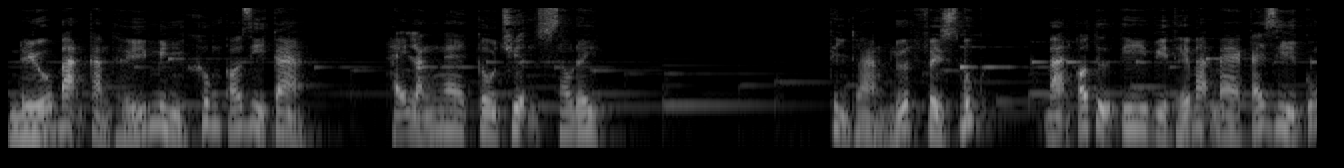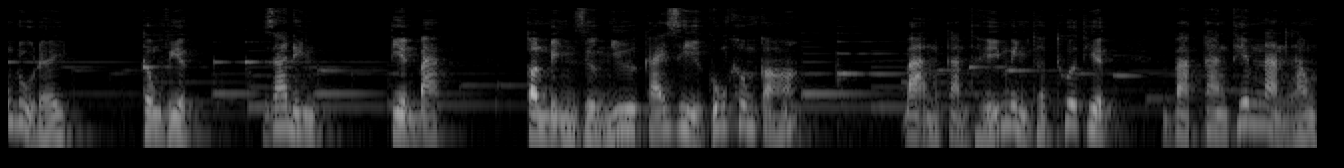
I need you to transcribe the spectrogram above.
Nếu bạn cảm thấy mình không có gì cả, hãy lắng nghe câu chuyện sau đây. Thỉnh thoảng lướt Facebook, bạn có tự ti vì thấy bạn bè cái gì cũng đủ đầy. Công việc, gia đình, tiền bạc, còn mình dường như cái gì cũng không có. Bạn cảm thấy mình thật thua thiệt và càng thêm nản lòng.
